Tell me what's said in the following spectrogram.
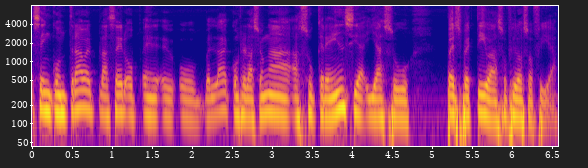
se encontraba el placer, o, eh, eh. Con relación a, su creencia y a su perspectiva, su filosofía.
